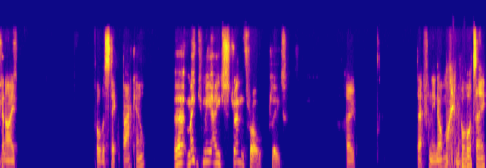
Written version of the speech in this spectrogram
Can I pull the stick back out? Uh, make me a strength roll, please. Oh, definitely not my forte.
